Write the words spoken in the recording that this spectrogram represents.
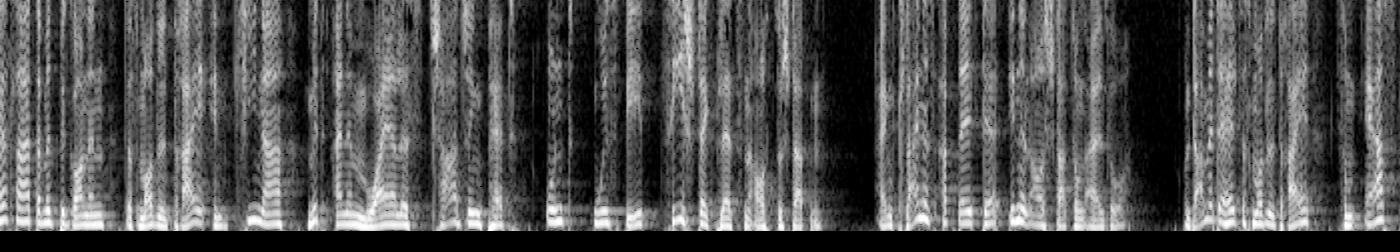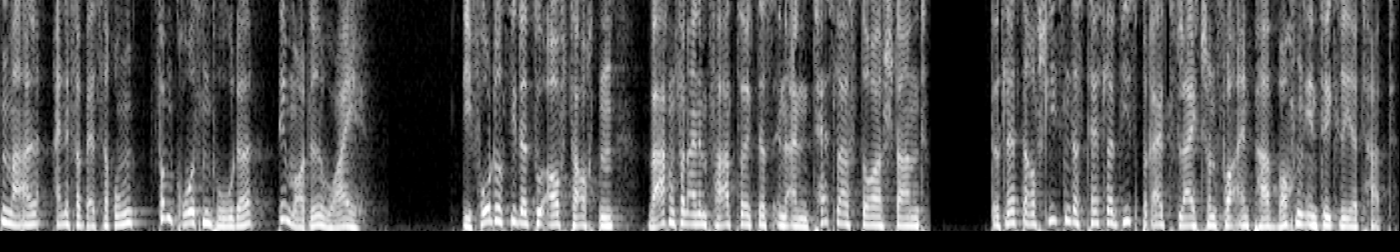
Tesla hat damit begonnen, das Model 3 in China mit einem Wireless Charging Pad und USB-C-Steckplätzen auszustatten. Ein kleines Update der Innenausstattung also. Und damit erhält das Model 3 zum ersten Mal eine Verbesserung vom großen Bruder, dem Model Y. Die Fotos, die dazu auftauchten, waren von einem Fahrzeug, das in einem Tesla Store stand. Das lässt darauf schließen, dass Tesla dies bereits vielleicht schon vor ein paar Wochen integriert hat.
